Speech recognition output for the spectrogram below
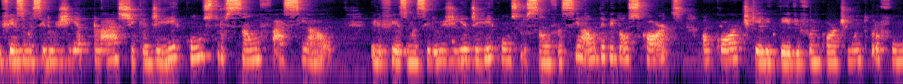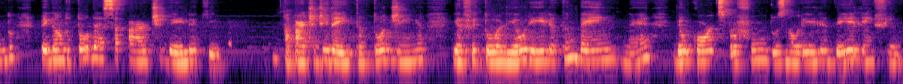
e fez uma cirurgia plástica de reconstrução facial. Ele fez uma cirurgia de reconstrução facial devido aos cortes ao corte que ele teve. Foi um corte muito profundo, pegando toda essa parte dele aqui, a parte direita todinha, e afetou ali a orelha também, né? Deu cortes profundos na orelha dele, enfim.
